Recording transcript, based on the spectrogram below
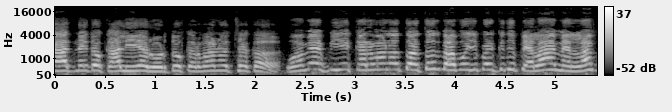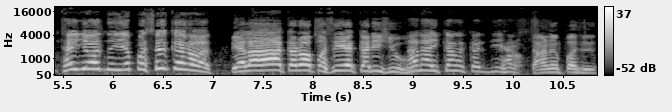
આજ નહીં તો કાલ એ રોડ તો કરવાનો જ છે કે. અમે એ કરવાનો તો હતો જ બાબુજી પણ કીધું પેલા મેલામ થઈ ગયો ને એ પછી કરો પેલા આ કરો પછી એ કરીશું. ના ના એ કરી દઈએ તાણ પછી.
